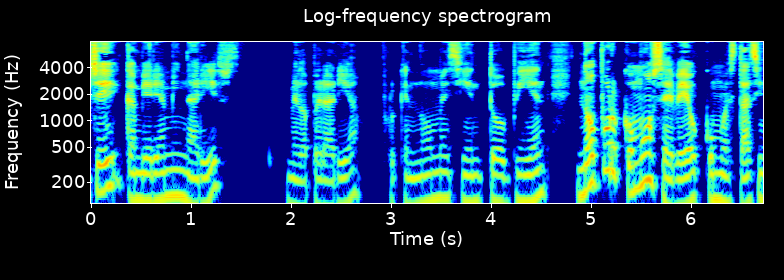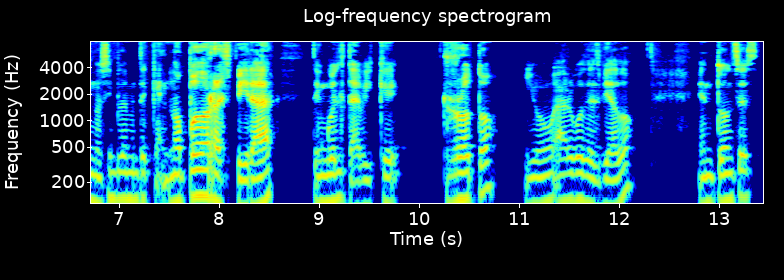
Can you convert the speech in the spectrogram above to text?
Sí, cambiaría mi nariz. Me lo operaría. Porque no me siento bien. No por cómo se ve o cómo está, sino simplemente que no puedo respirar. Tengo el tabique roto y algo desviado. Entonces,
